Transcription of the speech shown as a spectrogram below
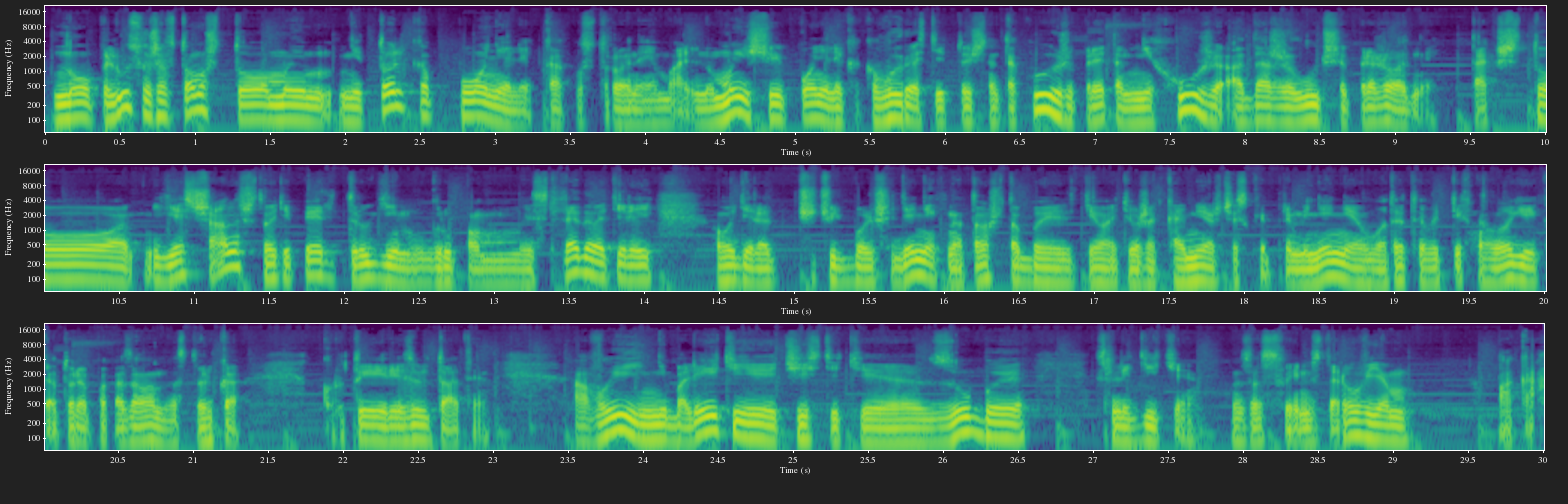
Но плюс уже в том, что мы не только поняли, как устроена эмаль, но мы еще и поняли, как вырастить точно такую же, при этом не хуже, а даже лучше природной. Так что есть шанс, что теперь другим группам исследователей выделят чуть-чуть больше денег на то, чтобы сделать уже коммерческое применение вот этой вот технологии, которая показала настолько крутые результаты. А вы не болейте, чистите зубы, следите за своим здоровьем. Пока.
